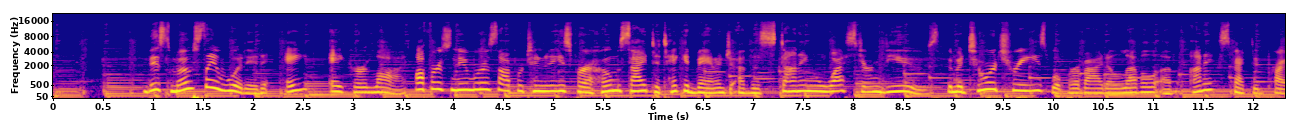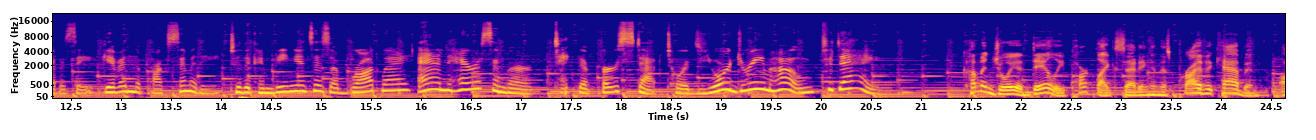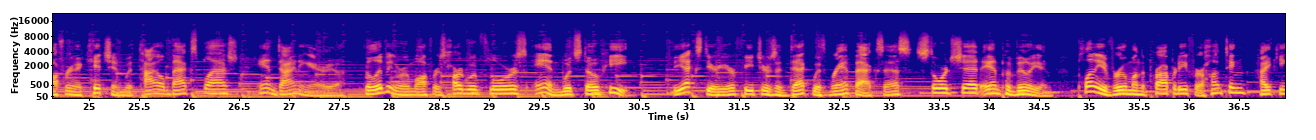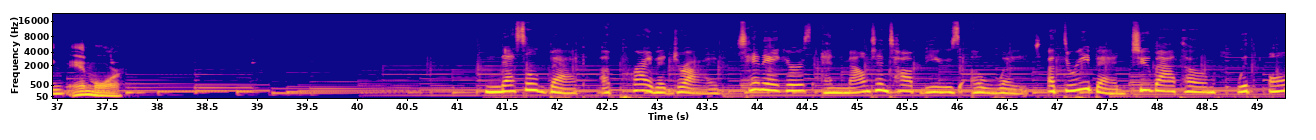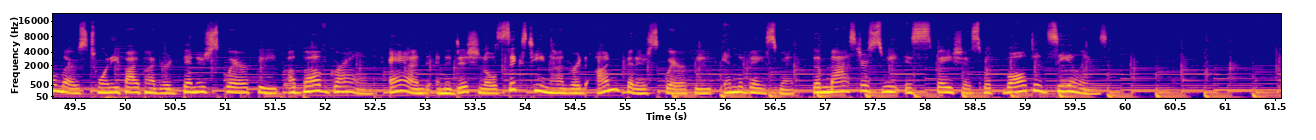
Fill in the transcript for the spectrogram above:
This mostly wooded 8 acre lot offers numerous opportunities for a home site to take advantage of the stunning western views. The mature trees will provide a level of unexpected privacy given the proximity to the conveniences of Broadway and Harrisonburg. Take the first step towards your dream home today. Come enjoy a daily park like setting in this private cabin, offering a kitchen with tile backsplash and dining area. The living room offers hardwood floors and wood stove heat. The exterior features a deck with ramp access, storage shed, and pavilion. Plenty of room on the property for hunting, hiking, and more. Nestled back, a private drive, 10 acres, and mountaintop views await. A three bed, two bath home with almost 2,500 finished square feet above ground and an additional 1,600 unfinished square feet in the basement. The master suite is spacious with vaulted ceilings,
